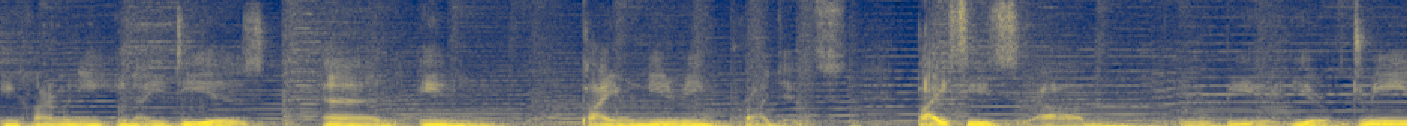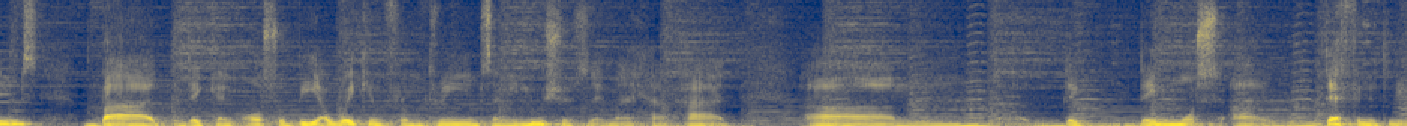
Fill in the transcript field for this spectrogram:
in harmony in ideas and in pioneering projects. Pisces, um, it will be a year of dreams, but they can also be awakened from dreams and illusions they might have had. Um, they, they must uh, definitely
